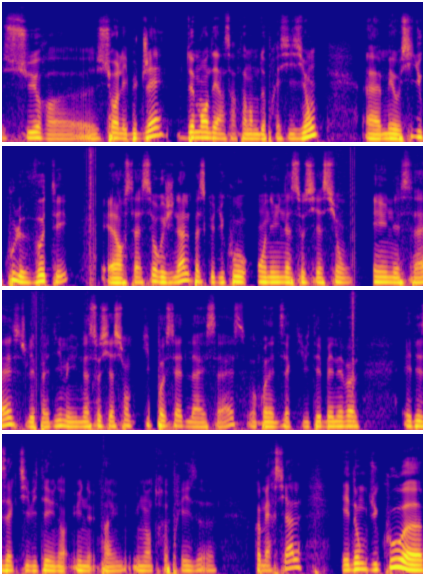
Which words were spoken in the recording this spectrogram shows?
sur, sur les budgets, demander un certain nombre de précisions. Euh, mais aussi du coup le voter. Et alors c'est assez original parce que du coup on est une association et une SAS, je ne l'ai pas dit, mais une association qui possède la SAS. Donc on a des activités bénévoles et des activités, une, une, une, entreprise euh, commerciale. Et donc du coup euh,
